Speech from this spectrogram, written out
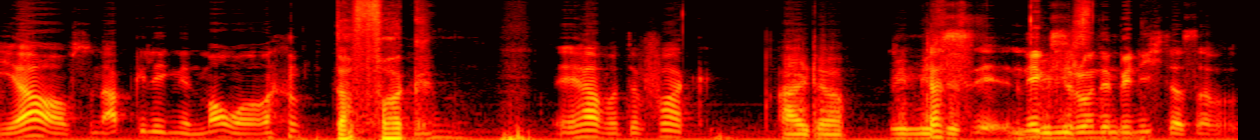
ja, auf so einer abgelegenen Mauer. The fuck? ja, what the fuck? Alter. Wie mies Das, ist- äh, wie nächste mies- Runde bin ich das, aber...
